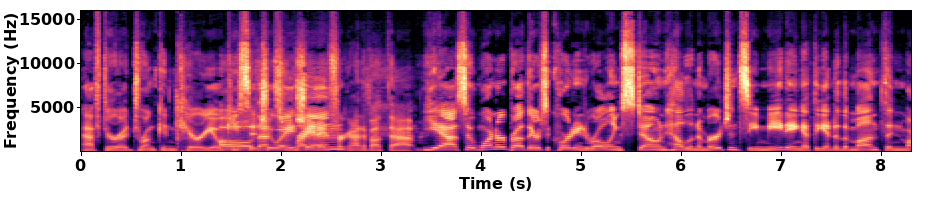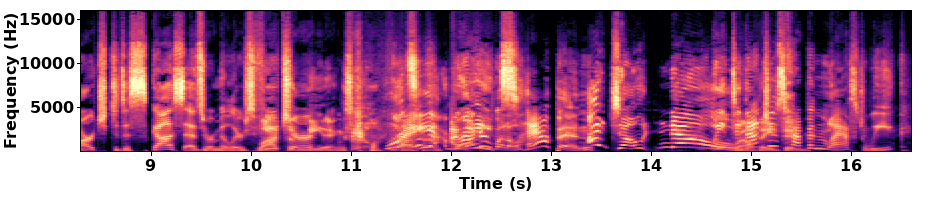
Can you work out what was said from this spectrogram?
after a drunken karaoke Oh, situation. that's right. I forgot about that. Yeah, so Warner Brothers, according to Rolling Stone, held an emergency meeting at the end of the month in March to discuss Ezra Miller's future. lots of meetings going Right? on. I wonder Right. what'll happen. I don't know. Wait, did Well, that just did- happen last week?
